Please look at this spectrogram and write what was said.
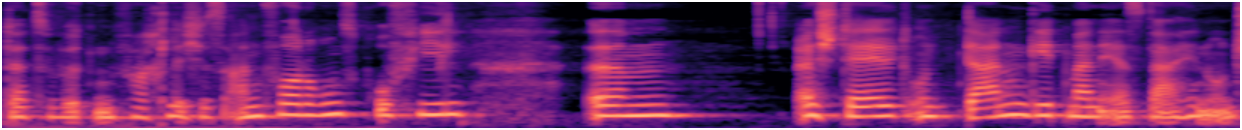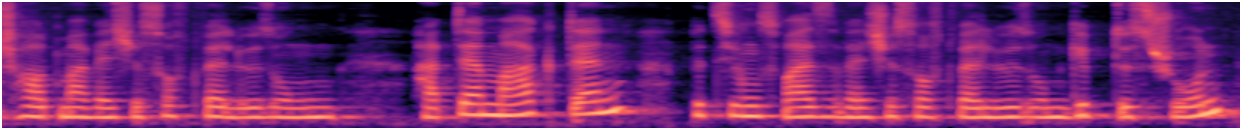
dazu wird ein fachliches Anforderungsprofil ähm, erstellt und dann geht man erst dahin und schaut mal, welche Softwarelösungen hat der Markt denn, beziehungsweise welche Softwarelösungen gibt es schon,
